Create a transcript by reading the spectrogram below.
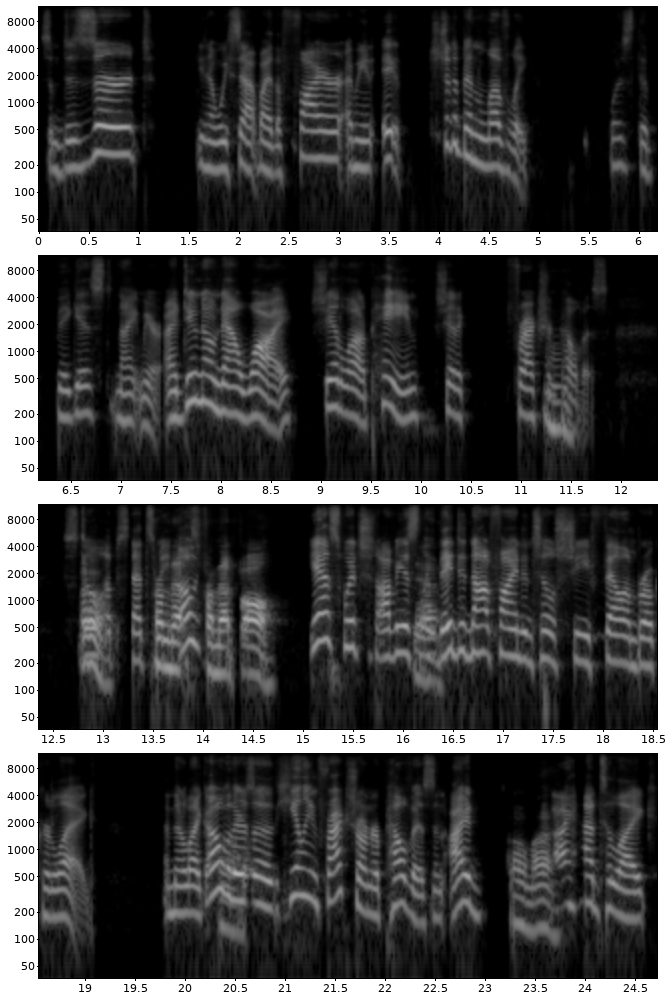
some dessert. You know, we sat by the fire. I mean, it should have been lovely. Was the biggest nightmare. I do know now why. She had a lot of pain. She had a fractured Mm. pelvis. Still Oh, upsets From me. that oh, from that fall. Yes, which obviously Yeah. they did not find until she fell and broke her leg. And they're like, "Oh, Oh. there's a healing fracture on her pelvis." And I Oh my. I had to like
